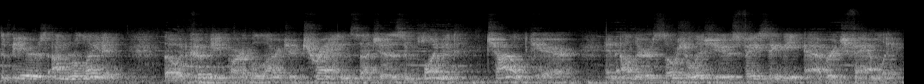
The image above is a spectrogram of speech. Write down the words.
appears unrelated, though it could be part of a larger trend such as employment, child care, and other social issues facing the average family.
